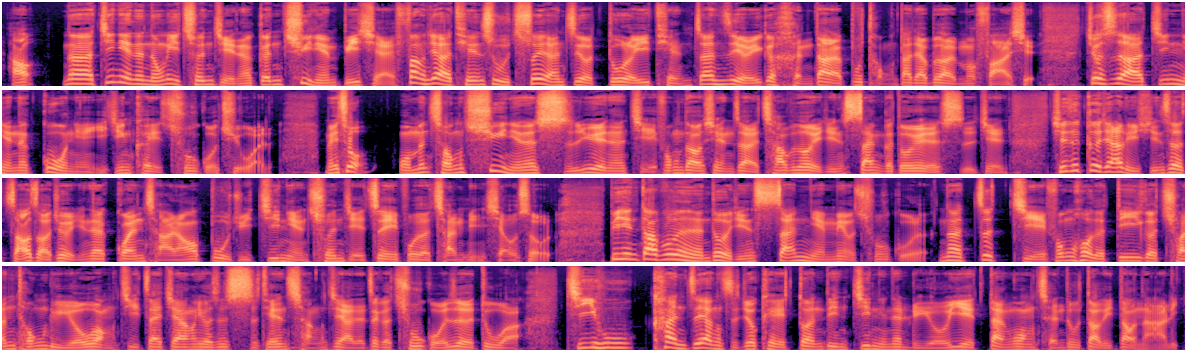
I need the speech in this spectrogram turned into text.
好，那今年的农历春节呢，跟去年比起来，放假的天数虽然只有多了一天，但是有一个很大的不同，大家不知道有没有发现？就是啊，今年的过年已经可以出国去玩了。没错。我们从去年的十月呢解封到现在，差不多已经三个多月的时间。其实各家旅行社早早就已经在观察，然后布局今年春节这一波的产品销售了。毕竟大部分人都已经三年没有出国了，那这解封后的第一个传统旅游旺季，再加上又是十天长假的这个出国热度啊，几乎看这样子就可以断定今年的旅游业淡旺程度到底到哪里。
